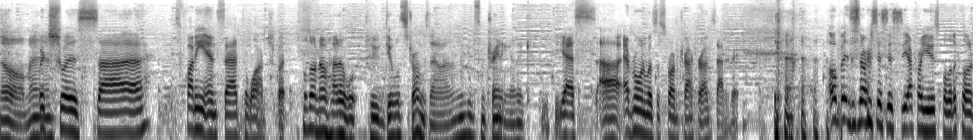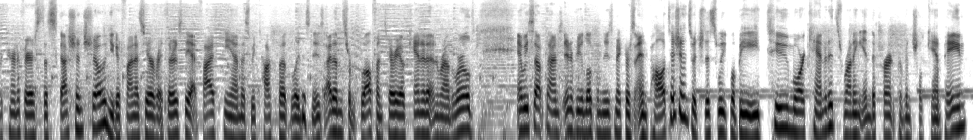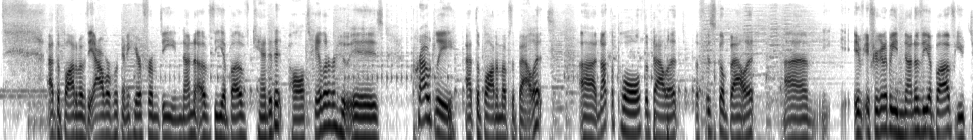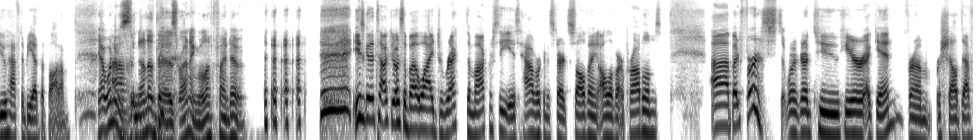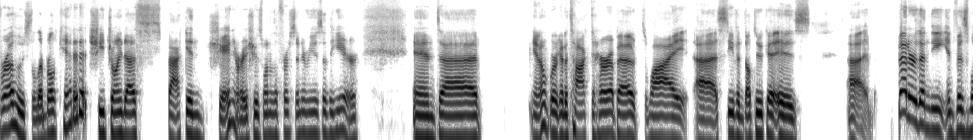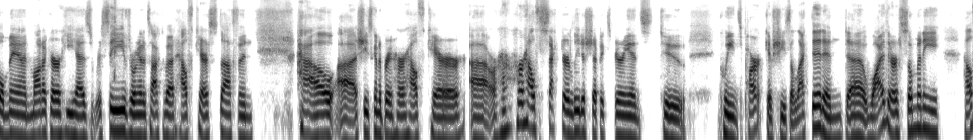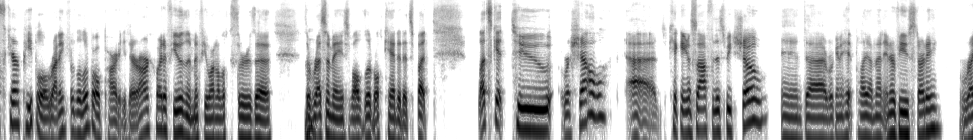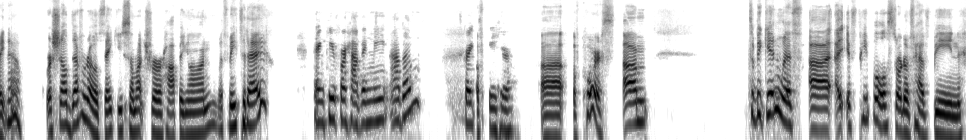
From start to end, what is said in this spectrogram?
Oh man, which was uh, it's funny and sad to watch, but people don't know how to to deal with storms now. We need some training, I think. Yes, uh, everyone was a storm tracker on Saturday. Open Sources is CFRU's political and current affairs discussion show. You can find us here every Thursday at 5 p.m. as we talk about the latest news items from Guelph, Ontario, Canada, and around the world. And we sometimes interview local newsmakers and politicians, which this week will be two more candidates running in the current provincial campaign. At the bottom of the hour, we're going to hear from the none of the above candidate, Paul Taylor, who is proudly at the bottom of the ballot. Uh, not the poll, the ballot, the physical ballot. Um, if, if, you're going to be none of the above, you do have to be at the bottom. Yeah, I wonder if um, none of the is running. We'll have to find out. He's going to talk to us about why direct democracy is how we're going to start solving all of our problems. Uh, but first, we're going to hear again from Raechelle Devereaux, who's the Liberal candidate. She joined us back in January. She was one of the first interviews of the year. And, uh, you know, we're going to talk to her about why uh, Stephen Del Duca is uh, better than the Invisible Man moniker he has received. We're going to talk about healthcare stuff and how uh, she's going to bring her healthcare uh, or her, her, health sector leadership experience to Queen's Park if she's elected, and uh, why there are so many healthcare people running for the Liberal Party. There are quite a few of them if you want to look through the the mm-hmm. resumes of all the Liberal candidates. But let's get to Raechelle uh, kicking us off for this week's show and uh, we're going to hit play on that interview starting right now. Raechelle Devereaux, thank you so much for hopping on with me today. Thank you for having me, Adam. It's great to be here. Uh, of course. Um, to begin with, uh, if people sort of have been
